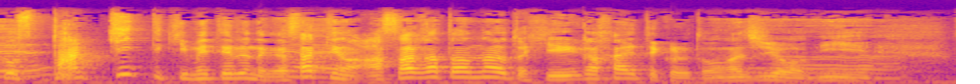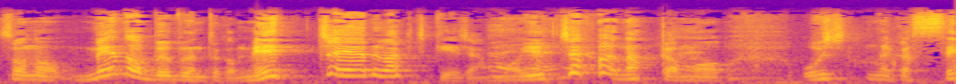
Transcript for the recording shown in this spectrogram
こうバッキって決めてるんだけど、さっきの朝方になるとひげが生えてくると同じように、その目の部分とかめっちゃやるわけじゃん。もう言っちゃえばなんかもう、おしなんか石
